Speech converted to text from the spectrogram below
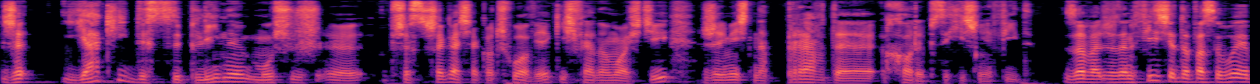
że jakiej dyscypliny musisz y, przestrzegać jako człowiek i świadomości, żeby mieć naprawdę chory psychicznie fit. Zobacz, że ten fit się dopasowuje,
